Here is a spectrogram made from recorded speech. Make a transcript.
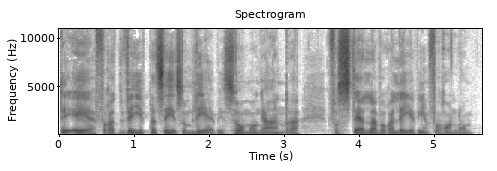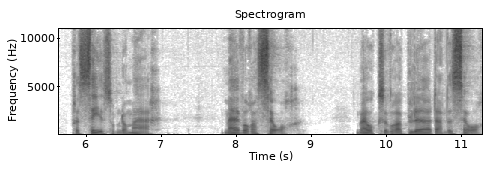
Det är för att vi, precis som Levi, så många andra, får ställa våra liv inför honom, precis som de är. Med våra sår, med också våra blödande sår.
